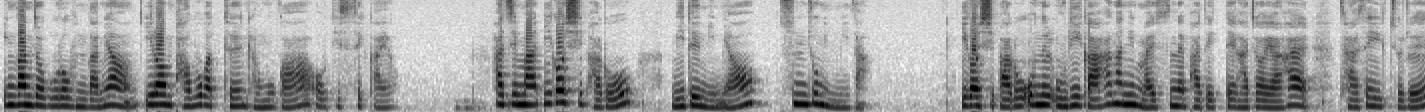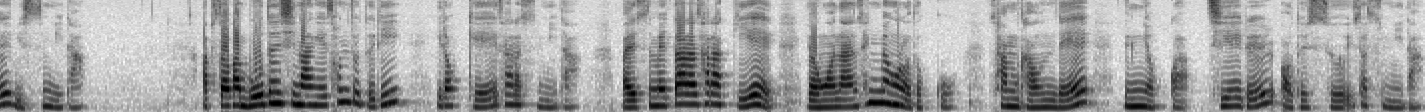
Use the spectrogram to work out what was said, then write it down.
인간적으로 본다면 이런 바보 같은 경우가 어디 있을까요? 하지만 이것이 바로 믿음이며 순종입니다. 이것이 바로 오늘 우리가 하나님 말씀을 받을 때 가져야 할 자세일 줄을 믿습니다. 앞서간 모든 신앙의 선조들이 이렇게 살았습니다. 말씀을 따라 살았기에 영원한 생명을 얻었고 삶 가운데 능력과 지혜를 얻을 수 있었습니다.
